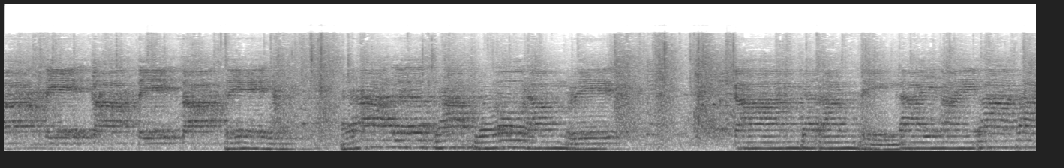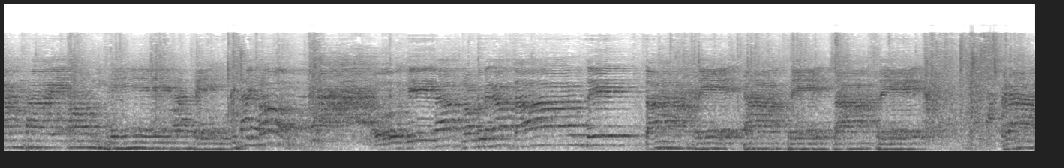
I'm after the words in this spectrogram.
าติสาติสาติระลึกรับรู้ดำริการจะทำสิ่งใดไม่พลาดพลั้งไปต้องมีสติได้พ่อโอเคครับลองดูนะครับสามสี่สามสี่สามสี่สามสี่ระ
